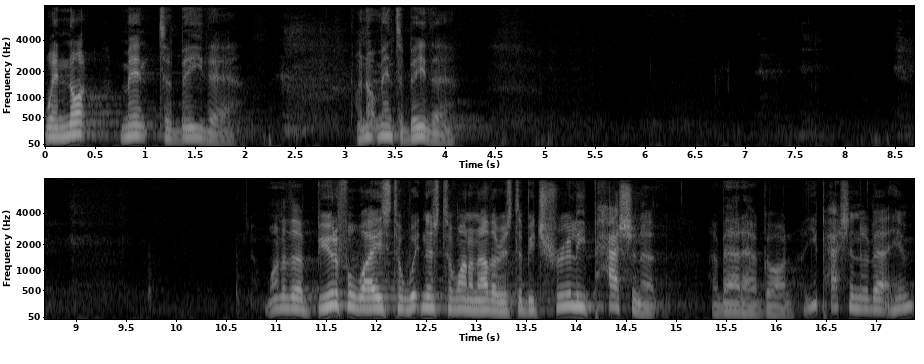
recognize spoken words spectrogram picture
We're not meant to be there. We're not meant to be there. One of the beautiful ways to witness to one another is to be truly passionate about our God. Are you passionate about Him?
